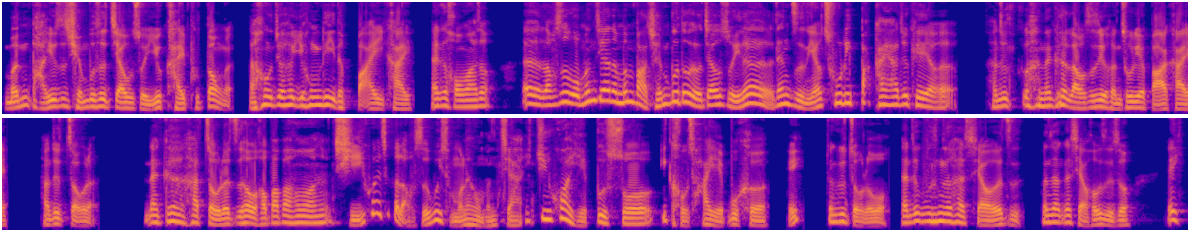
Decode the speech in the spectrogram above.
门把又是全部是胶水，又开不动了。然后就会用力的掰开。那个猴妈说：“呃，老师，我们家的门把全部都有胶水的，这样子你要出力扒开它就可以了。”他就 那个老师就很出力的扒开，他就走了。那个他走了之后，猴爸爸妈妈说：“奇怪，这个老师为什么来我们家，一句话也不说，一口茶也不喝？诶，这样就走了哦。”他就问那个小儿子，问那个小猴子说：“诶，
